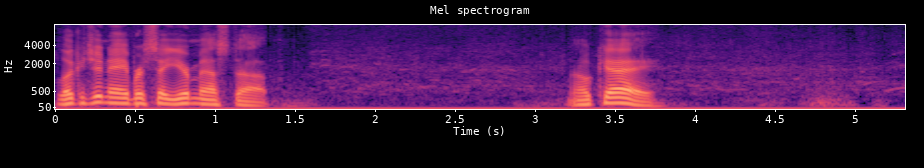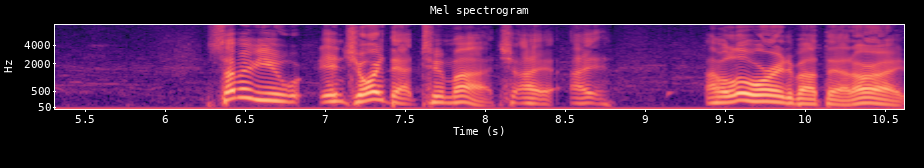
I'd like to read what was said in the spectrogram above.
Look at your neighbor, say, You're messed up. Okay. Some of you enjoyed that too much. I, I, I'm a little worried about that. All right.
